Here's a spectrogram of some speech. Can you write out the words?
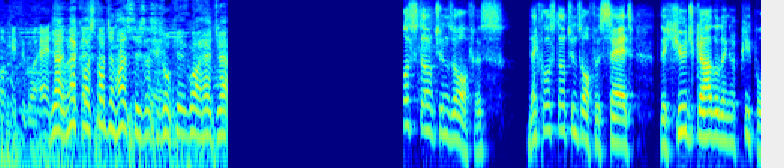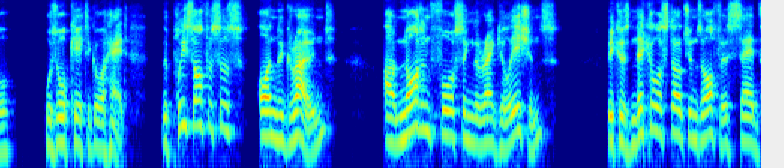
okay to go ahead. Yeah, so Nicola Sturgeon has said this is okay to go ahead, yeah. Nicola Sturgeon's office, Nicola Sturgeon's office said the huge gathering of people was okay to go ahead. The police officers on the ground are not enforcing the regulations because Nicola Sturgeon's office said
